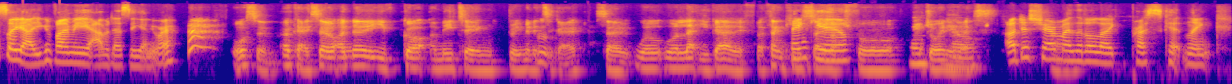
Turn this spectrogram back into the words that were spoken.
so yeah, you can find me Abadesi anywhere. Awesome. Okay, so I know you've got a meeting three minutes Mm. ago, so we'll we'll let you go. If but thank you Thank so you. much for Thank joining you. us. I'll just share my Um, little like press kit link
